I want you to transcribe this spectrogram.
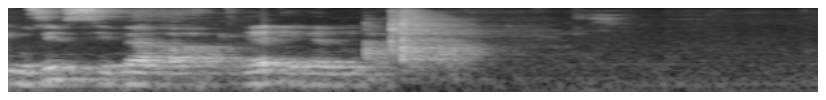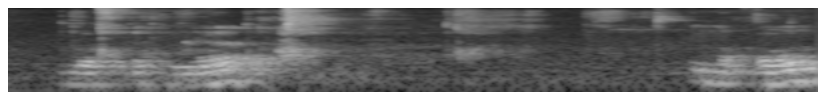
نزيل الصباغة دائما. بواسطة الماء نقوم.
